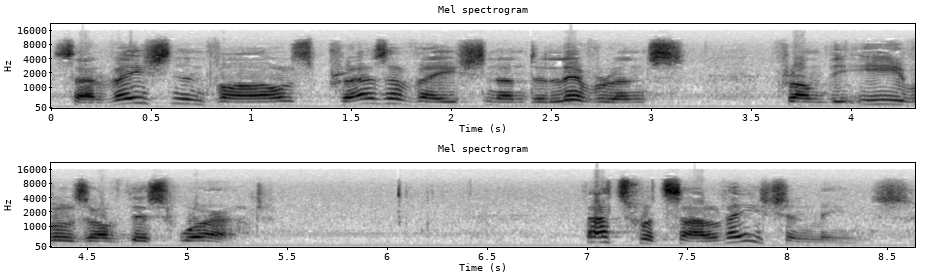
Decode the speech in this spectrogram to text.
Salvation involves preservation and deliverance from the evils of this world. That's what salvation means.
